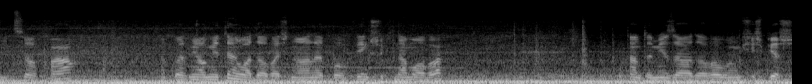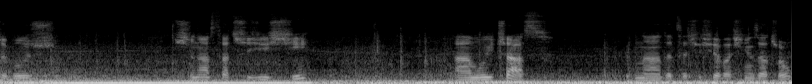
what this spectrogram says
mi cofa. Akurat miał mnie ten ładować, no ale po większych namowach tamten mnie załadował, bo mi się śpieszy, bo już 13.30 a mój czas na DC się właśnie zaczął.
